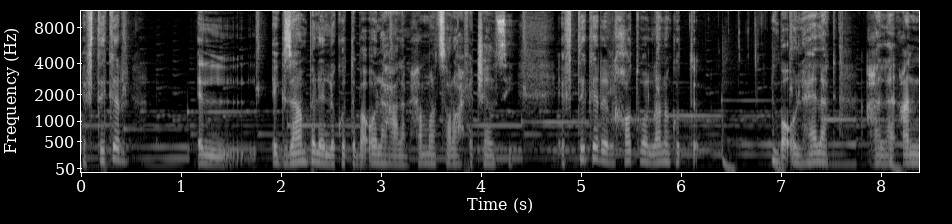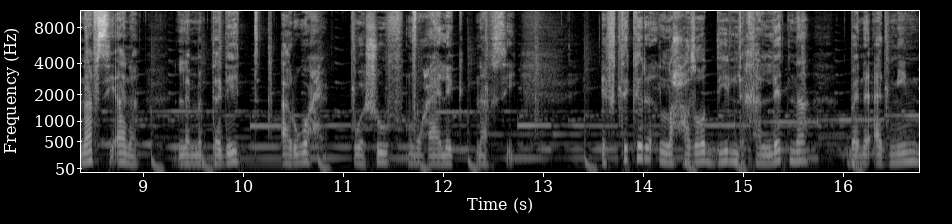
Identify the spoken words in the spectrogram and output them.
افتكر الاكزامبل اللي كنت بقولها على محمد صلاح في تشيلسي. افتكر الخطوة اللي أنا كنت بقولها لك على عن نفسي أنا لما ابتديت أروح وأشوف معالج نفسي. افتكر اللحظات دي اللي خلتنا بني آدمين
